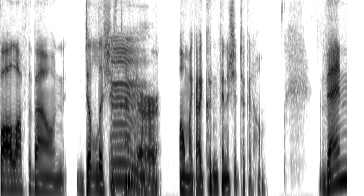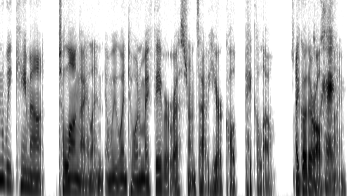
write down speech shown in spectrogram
fall off the bone, delicious, Mm. tender. Oh my god, couldn't finish it. Took it home. Then we came out to Long Island and we went to one of my favorite restaurants out here called Piccolo. I go there all Okay. the time.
